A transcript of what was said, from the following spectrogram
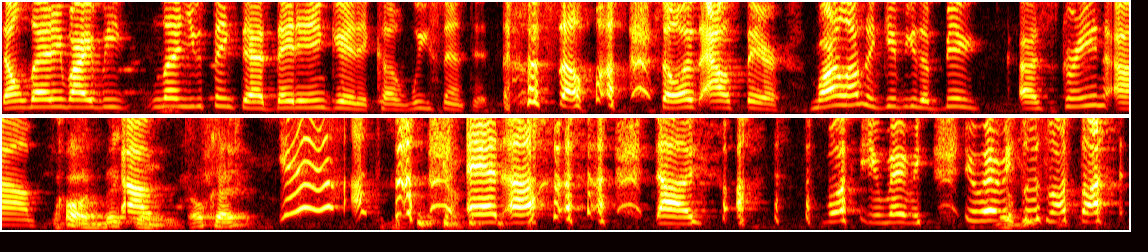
don't let anybody be letting you think that they didn't get it because we sent it. so, so it's out there. Marla, I'm gonna give you the big uh, screen. Um, oh, the big um, screen. Okay. Yeah. and uh, uh, boy, you made me you made me lose my thought.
